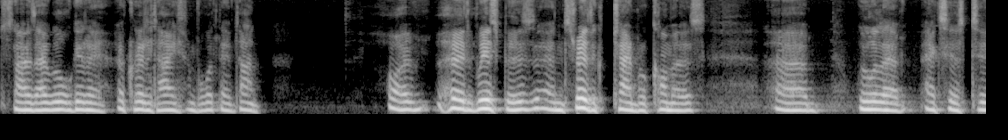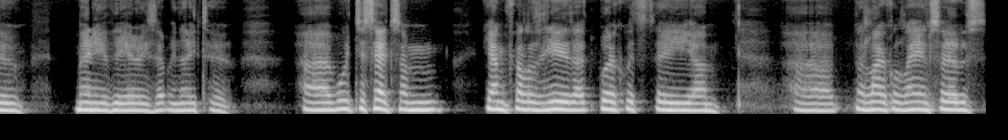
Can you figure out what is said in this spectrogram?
so they will get a accreditation for what they've done. I've heard whispers, and through the Chamber of Commerce, um, we will have access to many of the areas that we need to. Uh, we just had some young fellows here that work with the, um, uh, the local land service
